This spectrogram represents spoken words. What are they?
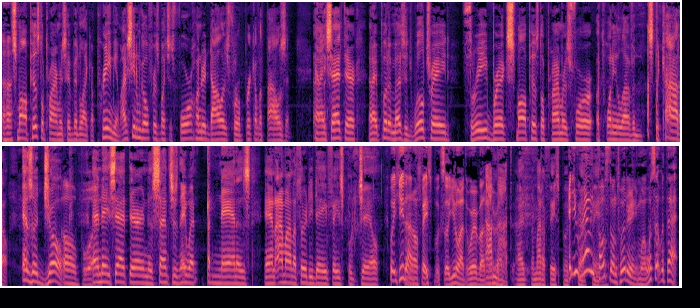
Uh-huh. small pistol primers have been like a premium. I've seen them go for as much as four hundred dollars for a brick of a thousand. And I sat there and I put a message: "We'll trade three bricks small pistol primers for a 2011 Staccato as a joke." Oh boy! And they sat there and the censors and they went bananas. And I'm on a 30 day Facebook jail. Well, you're not on Facebook, so you don't have to worry about that. I'm right? not. I, I'm not a Facebook. And you uh, rarely fan. post on Twitter anymore. What's up with that?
